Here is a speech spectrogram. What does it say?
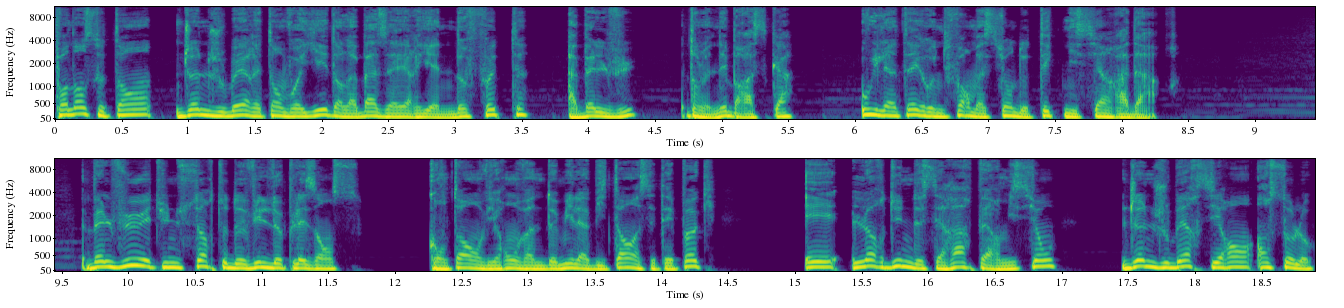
Pendant ce temps, John Joubert est envoyé dans la base aérienne d'Offutt, à Bellevue, dans le Nebraska, où il intègre une formation de technicien radar. Bellevue est une sorte de ville de plaisance, comptant environ 22 000 habitants à cette époque, et lors d'une de ses rares permissions, John Joubert s'y rend en solo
